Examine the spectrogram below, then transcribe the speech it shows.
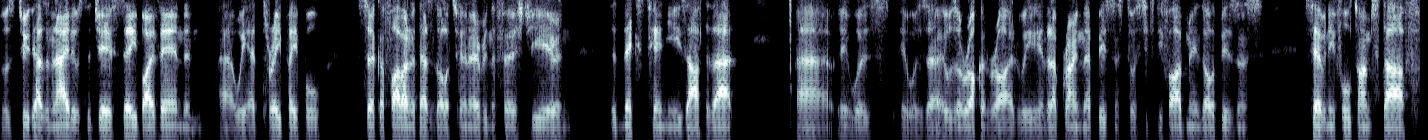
it was 2008. It was the GFC by then, and uh, we had three people, circa $500,000 turnover in the first year, and the next 10 years after that, uh, it was it was a, it was a rocket ride. We ended up growing that business to a $65 million business, 70 full-time staff.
